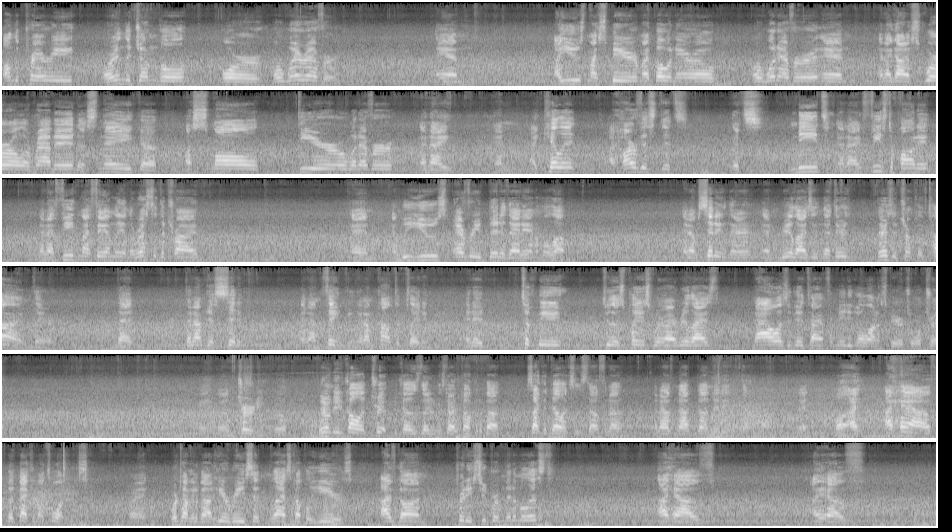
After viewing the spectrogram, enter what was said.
on the prairie or in the jungle or or wherever and I used my spear, my bow and arrow or whatever and and I got a squirrel, a rabbit, a snake, a, a small deer or whatever, and I and I kill it. I harvest its its meat and I feast upon it and I feed my family and the rest of the tribe. And and we use every bit of that animal up. And I'm sitting there and realizing that there's there's a chunk of time there that that I'm just sitting and I'm thinking and I'm contemplating. And it took me to this place where I realized now is a good time for me to go on a spiritual trip. A, a uh, journey. Well, we don't need to call it a trip because then we start talking about psychedelics and stuff, and I've, and I've not done any of that. Okay? Well, I, I have, but back in my 20s. We're talking about here recent last couple of years i've gone pretty super minimalist. I have i have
